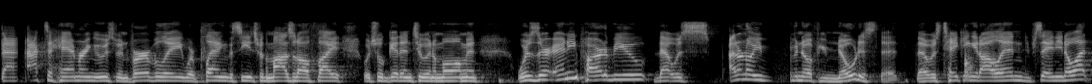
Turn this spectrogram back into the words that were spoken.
Back to hammering Usman verbally. We're planting the seeds for the Masvidal fight, which we'll get into in a moment. Was there any part of you that was I don't know even know if you noticed it that was taking it all in, saying, you know what,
